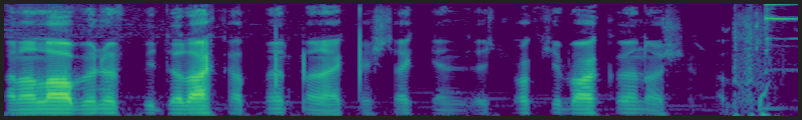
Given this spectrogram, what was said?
Kanala abone olup video like atmayı unutmayın arkadaşlar. Kendinize çok iyi bakın. Hoşçakalın.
